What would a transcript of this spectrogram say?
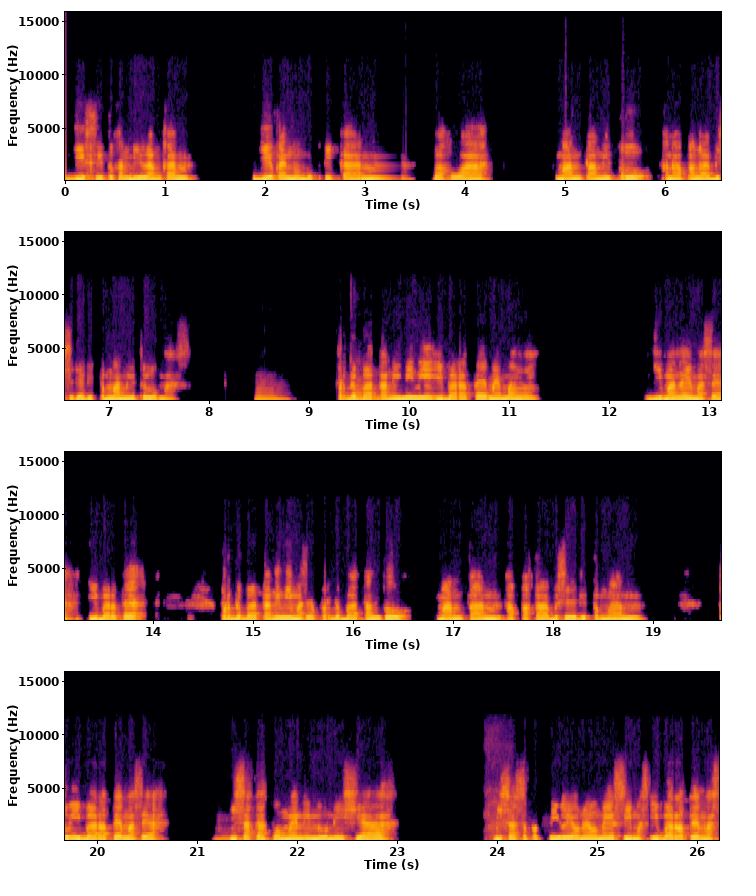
Jis itu kan bilang kan dia pengen membuktikan bahwa mantan itu kenapa nggak bisa jadi teman gitu loh mas. Hmm. perdebatan ini nih ibaratnya memang gimana ya mas ya? Ibaratnya perdebatan ini mas ya perdebatan tuh mantan apakah bisa jadi teman? Tuh ibaratnya mas ya Hmm. bisakah pemain Indonesia bisa seperti Lionel Messi mas? Ibaratnya mas.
